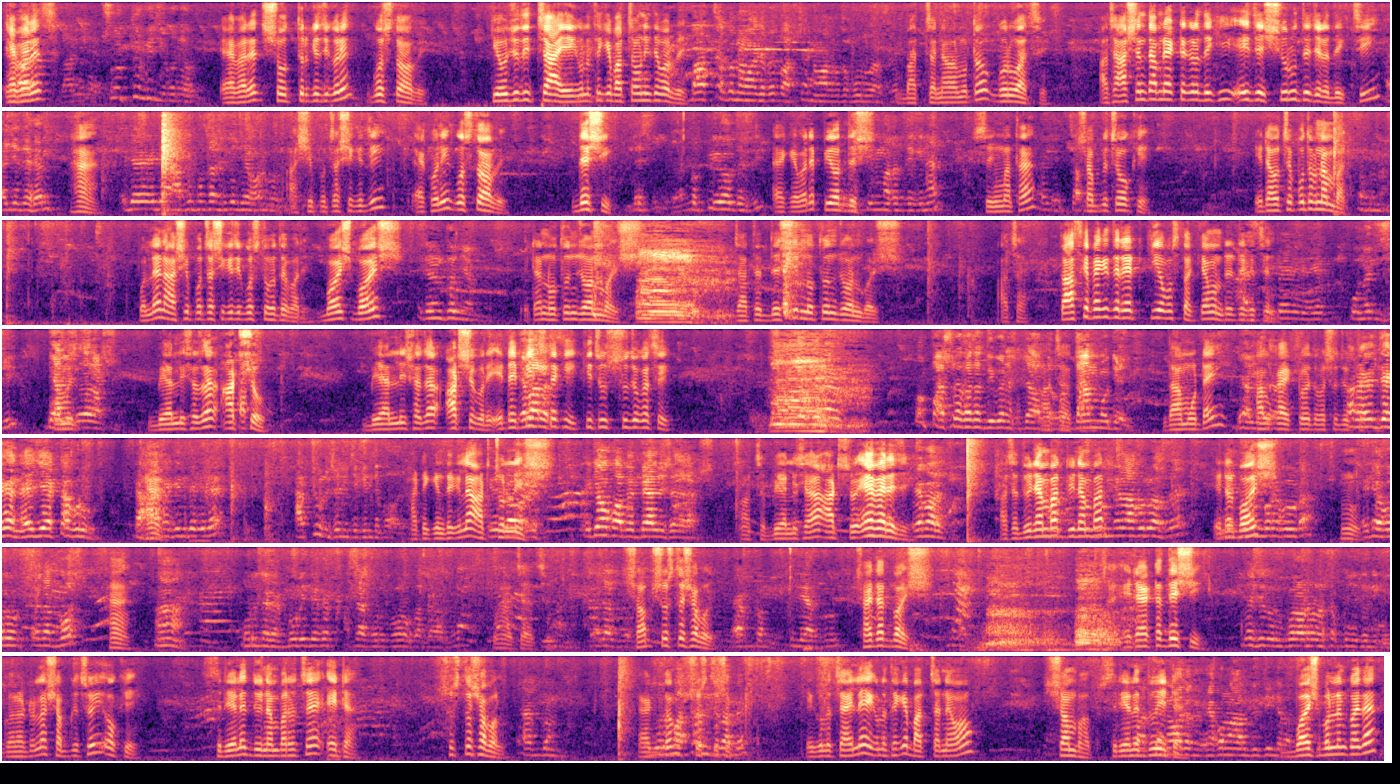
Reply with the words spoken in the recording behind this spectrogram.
অ্যাভারেজ সত্তর কেজি করে অ্যাভারেজ সত্তর কেজি করে গোস্ত হবে। কেউ যদি চায় এগুলো থেকে বাচ্চাও নিতে পারবে? বাচ্চা তো নেওয়া যাবে বাচ্চা নেওয়ার মতো গরু আছে। বাচ্চা নেওয়ার মতো গরু আছে। আচ্ছা আসেন তো আমরা একটা করে দেখি। এই যে শুরুতে যেটা দেখছি এই যে দেখেন হ্যাঁ। আশি পঁচাশি কেজি এখনই গোস্ত হবে। দেশি? একেবারে পিওর দেশি। সিং মাথা সব কিছু ওকে এটা হচ্ছে প্রথম নাম্বার। বললেন আশি পঁচাশি কেজি গোস্ত হতে পারে। বয়স বয়স? এটা নতুন জন্ম। এটা নতুন জোয়ান বয়স। জাতের দেশি নতুন জোয়ান বয়স। আচ্ছা তো আজকে প্যাকেজের রেট কি অবস্থা? কেমন রেট রেখেছেন? বিয়াল্লিশ হাজার আটশো। বিয়াল্লিশ হাজার আটশো। করে। এটাই ফিক্সটা কি কিছু সুযোগ আছে? পাঁচশো টাকা। আচ্ছা, আচ্ছা। দাম ওটাই। দাম ওটাই? হালকা। একটু হয়তো সুযোগ আর থাকে। এই দেখেন এই যে একটা গ্রুপ হ্যাঁ। হাটে কিনতে গেলে হাটে কিনতে আটচল্লিশ এটাও- এটাও পাবে বিয়াল্লিশ হাজার আচ্ছা বিয়াল্লিশ হাজার আটশো। এভারেজে আচ্ছা দুই নাম্বার দুই নাম্বার। আছে। এটার বয়স? হুম। এটা গরু এটা বস হ্যাঁ। হ্যাঁ। গরু দেখেন গরু দেখে খাঁচা গরু বড় খাঁচা আচ্ছা আচ্ছা। সব সুস্থ সবল? একদম ক্লিয়ার গরু। ছয় দাঁত বয়স? আচ্ছা এটা একটা দেশি? বেশি গরু গোলা টোলা সব কিছু গলা কিছুই ওকে। সিরিয়ালের দুই নাম্বার হচ্ছে এটা। সুস্থ সবল? একদম। সুস্থ সবল। এগুলো চাইলে এগুলো থেকে বাচ্চা নেওয়াও সম্ভব। সিরিয়ালের দুই এটা। নেওয়া। বয়স বললেন কয় দাঁত?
